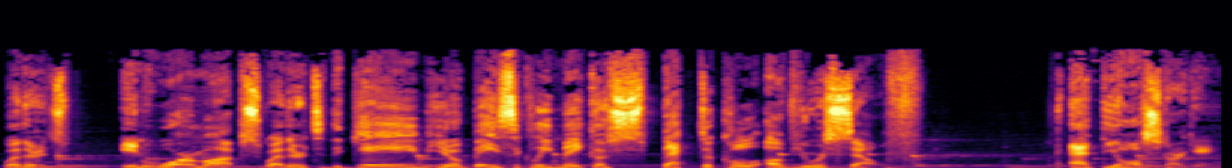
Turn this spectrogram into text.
whether it's in warm ups, whether it's the game, you know, basically make a spectacle of yourself at the All Star game.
